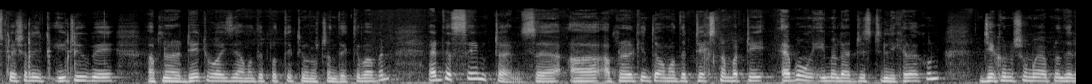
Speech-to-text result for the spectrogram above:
স্পেশালি ইউটিউবে আপনারা ডেট ওয়াইজে আমাদের প্রত্যেকটি অনুষ্ঠান দেখতে পাবেন। অ্যাট দ্য সেম টাইমস আপনারা কিন্তু আমাদের টেক্সট নাম্বারটি এবং ইমেল অ্যাড্রেসটি লিখে রাখুন। যে কোনো সময় আপনাদের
